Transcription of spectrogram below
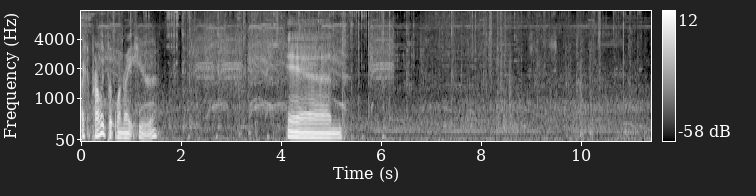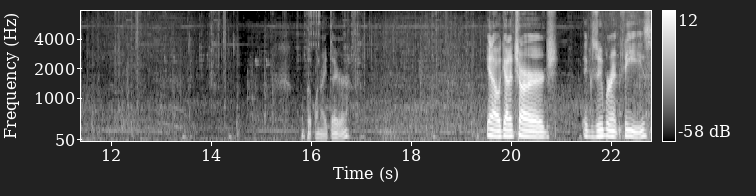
I could probably put one right here. And put one right there. You know, we got to charge exuberant fees.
